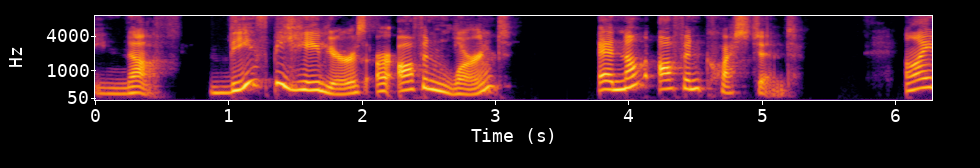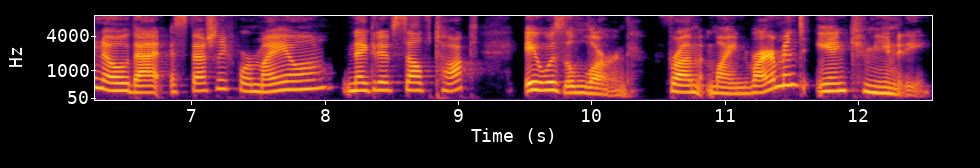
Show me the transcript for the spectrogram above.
enough. These behaviors are often learned and not often questioned. I know that, especially for my own negative self talk, it was learned from my environment and community.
